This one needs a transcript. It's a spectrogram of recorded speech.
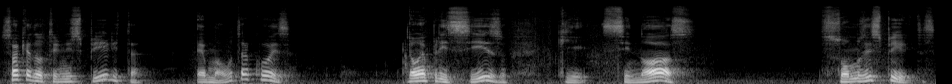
Só que a doutrina espírita é uma outra coisa. Então é preciso que, se nós somos espíritas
